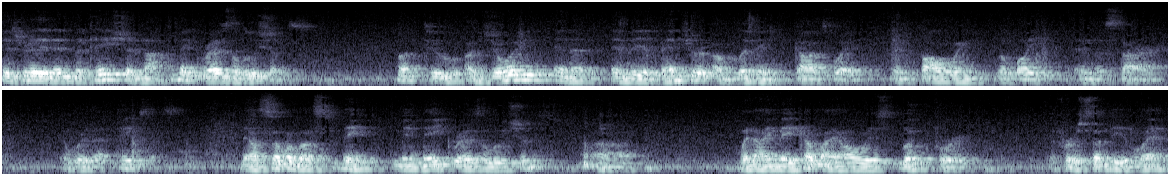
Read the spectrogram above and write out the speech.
it's really an invitation not to make resolutions, but to uh, join in, a, in the adventure of living God's way and following the light and the star and where that takes us. Now, some of us may, may make resolutions. Uh, when I make them, I always look for the first Sunday in Lent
